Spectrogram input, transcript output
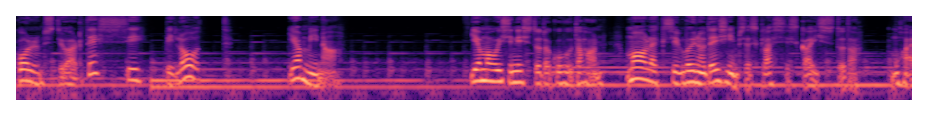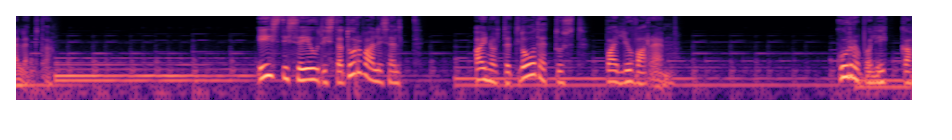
kolm stjuardessi, piloot ja mina. ja ma võisin istuda, kuhu tahan, ma oleksin võinud esimeses klassis ka istuda, muheleb ta. Eestisse jõudis ta turvaliselt, ainult et loodetust palju varem kurb oli ikka,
